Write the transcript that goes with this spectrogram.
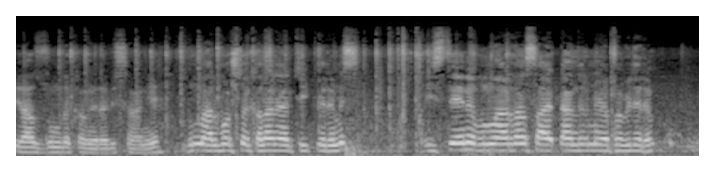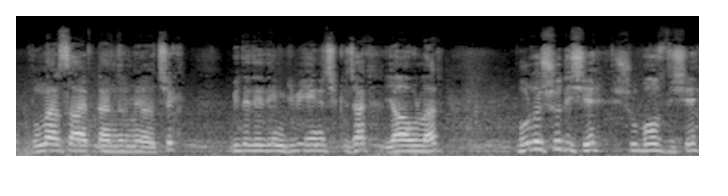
Biraz zoom'da kamera bir saniye. Bunlar boşta kalan erkeklerimiz. İsteyene bunlardan sahiplendirme yapabilirim. Bunlar sahiplendirmeye açık. Bir de dediğim gibi yeni çıkacak yavrular. Burada şu dişi, şu boz dişi.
